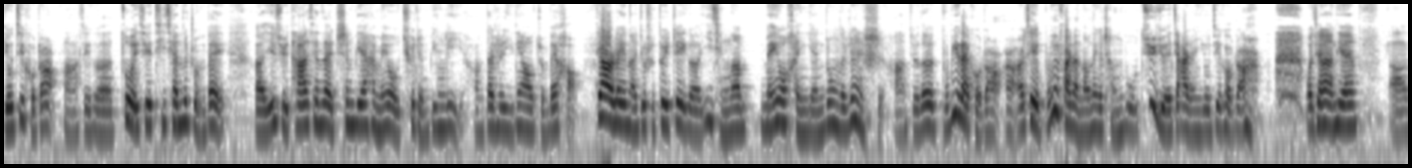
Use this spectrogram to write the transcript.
邮寄口罩啊，这个做一些提前的准备，呃，也许他现在身边还没有确诊病例啊，但是一定要准备好。第二类呢，就是对这个疫情呢没有很严重的认识啊，觉得不必戴口罩啊，而且也不会发展到那个程度，拒绝家人邮寄口罩。我前两天啊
